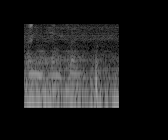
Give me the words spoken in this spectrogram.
and, and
